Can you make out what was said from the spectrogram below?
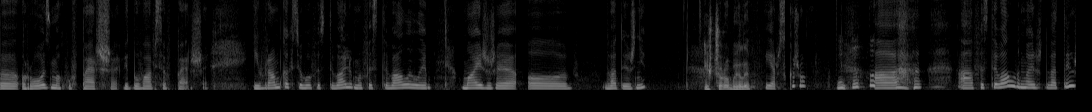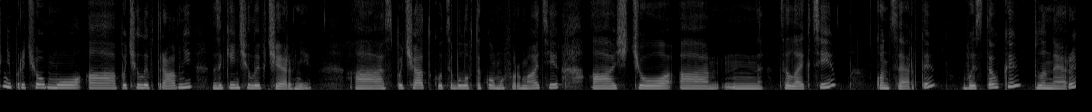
е, розмаху вперше відбувався вперше. І в рамках цього фестивалю ми фестивалили майже о, два тижні. І що робили? Я розкажу. А, а фестивал майже два тижні, причому а, почали в травні, закінчили в червні. А, спочатку це було в такому форматі, а, що а, це лекції, концерти, виставки, пленери,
